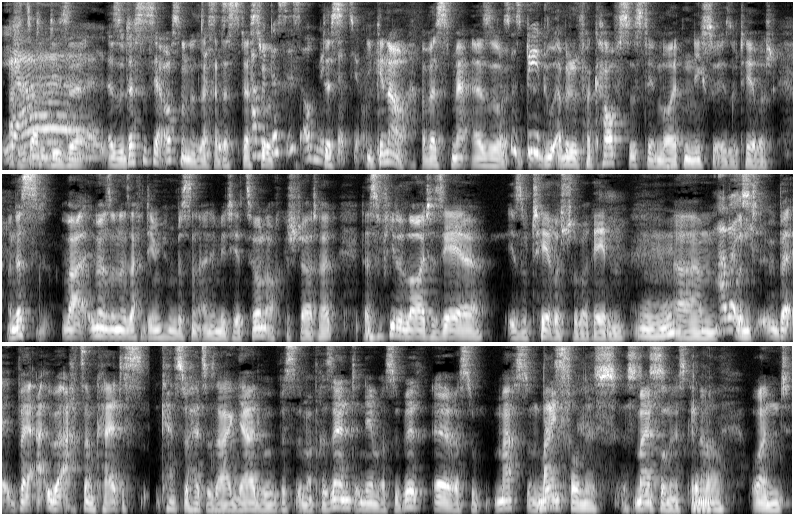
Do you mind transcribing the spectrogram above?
Ja, Achtsam, diese, also das ist ja auch so eine Sache, ist- dass, dass aber du, das ist auch Meditation. Das, genau, aber es also Das du, aber du verkaufst es den Leuten nicht so esoterisch. Und das war immer so eine Sache, die mich ein bisschen an der Meditation auch gestört hat, dass viele Leute sehr esoterisch drüber reden. Ähm, Aber und ich- über, bei, über Achtsamkeit, das kannst du halt so sagen, ja, du bist immer präsent in dem, was du bist, äh, was du machst und bist. Mindfulness ist das. Mindfulness, genau. Und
